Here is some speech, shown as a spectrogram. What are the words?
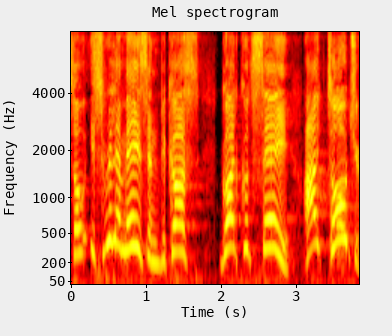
So it's really amazing because God could say, I told you.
